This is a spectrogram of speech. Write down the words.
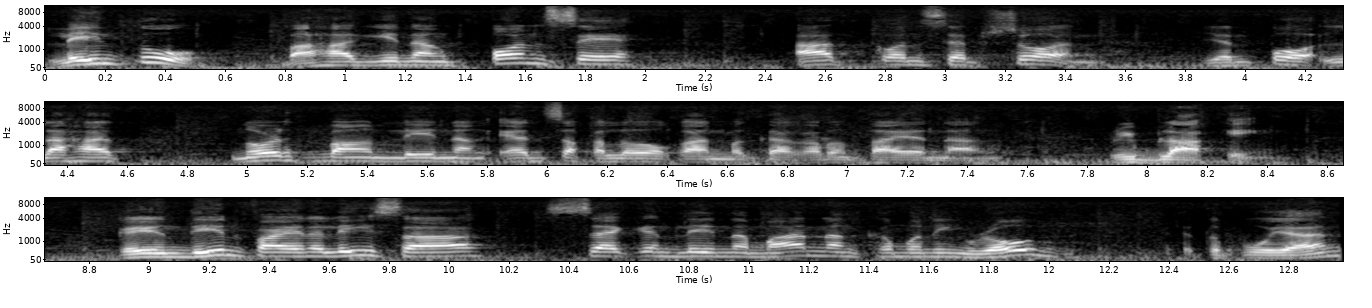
Lane 2, bahagi ng Ponce at Concepcion. Yan po, lahat northbound lane ng EDSA Caloocan, magkakaroon tayo ng reblocking. Gayon din, finally, sa second lane naman ng Kamuning Road. Ito po yan.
